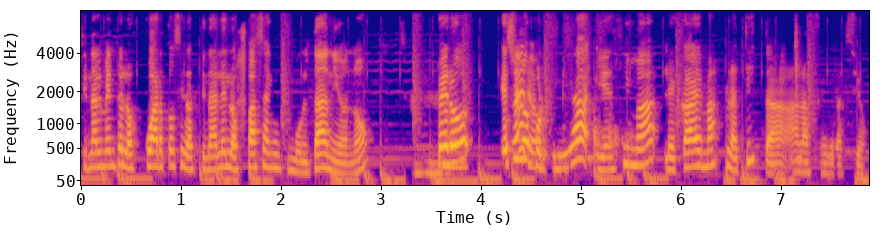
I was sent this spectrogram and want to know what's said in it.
finalmente los cuartos y las finales los pasan en simultáneo, ¿no? Pero es una oportunidad y encima le cae más platita a la federación.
